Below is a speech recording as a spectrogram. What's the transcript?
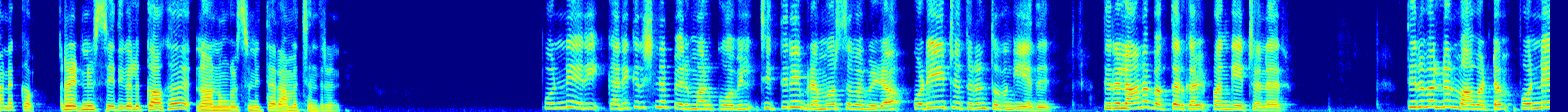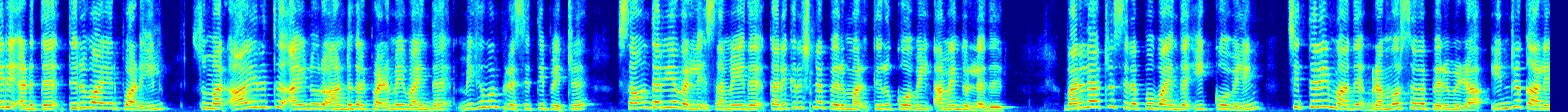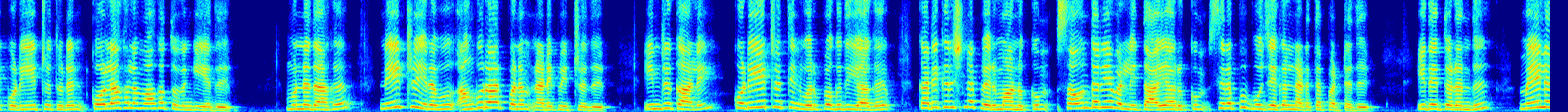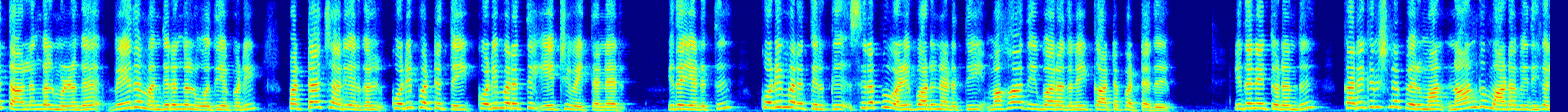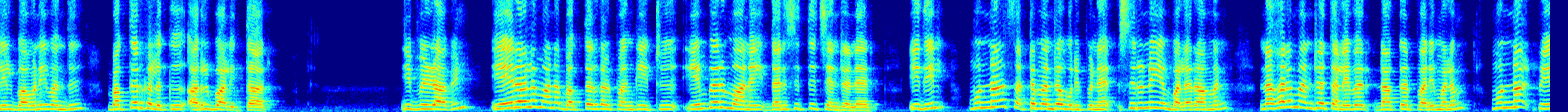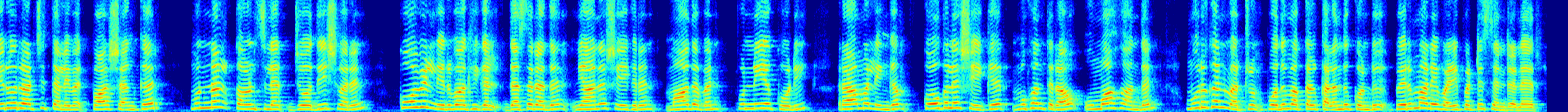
வணக்கம். Red news செய்திகளுக்காக நான் உங்கள் சுனிதா ராமச்சந்திரன். பொன்னேரி கரிகிருஷ்ண பெருமாள் கோவில் சித்திரை பிரம்மோற்சவ விழா கொடியேற்றத்துடன் துவங்கியது. திரளான பக்தர்கள் பங்கேற்றனர். திருவள்ளூர் மாவட்டம் பொன்னேரி அடுத்த திருவாயர்பாடியில் சுமார் ஆயிரத்து ஐநூறு ஆண்டுகள் பழமை வாய்ந்த மிகவும் பிரசித்தி பெற்ற சௌந்தர்யவல்லி சமேத கரிகிருஷ்ண பெருமாள் திருக்கோவில் அமைந்துள்ளது. வரலாற்று சிறப்பு வாய்ந்த இக்கோவிலின் சித்திரை மாத பிரம்மோற்சவ பெருவிழா இன்று காலை கொடியேற்றத்துடன் கோலாகலமாக துவங்கியது. முன்னதாக நேற்று இரவு அங்குரார்ப்பணம் நடைபெற்றது. இன்று காலை கொடியேற்றத்தின் ஒரு பகுதியாக கரிகிருஷ்ண பெருமானுக்கும் சௌந்தரியவள்ளி தாயாருக்கும் சிறப்பு பூஜைகள் நடத்தப்பட்டது. இதைத் தொடர்ந்து மேல தாளங்கள் முழங்க வேத மந்திரங்கள் ஓதியபடி பட்டாச்சாரியர்கள் கொடிப்பட்டத்தை கொடிமரத்தில் ஏற்றி வைத்தனர். இதையடுத்து கொடிமரத்திற்கு சிறப்பு வழிபாடு நடத்தி மகா தீபாராதனை காட்டப்பட்டது. இதனைத் தொடர்ந்து கரிகிருஷ்ண பெருமான் நான்கு மாட வீதிகளில் பவனி வந்து பக்தர்களுக்கு அருள்பாலித்தார். இவ்விழாவில் ஏராளமான பக்தர்கள் பங்கேற்று எம்பெருமானை தரிசித்து சென்றனர். இதில் முன்னாள் சட்டமன்ற உறுப்பினர் சிறுநயம் பலராமன் நகரமன்ற தலைவர் டாக்டர் பரிமளம் முன்னாள் பேரூராட்சி தலைவர் பா. சங்கர் முன்னாள் கவுன்சிலர் ஜோதீஸ்வரன் கோவில் நிர்வாகிகள் தசரதன் ஞானசேகரன் மாதவன் புண்ணியகோடி ராமலிங்கம் கோகுலசேகர் முகந்தராவ் உமாகாந்தன் முருகன் மற்றும் பொதுமக்கள் கலந்து கொண்டு பெருமானை வழிபட்டு சென்றனர்.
